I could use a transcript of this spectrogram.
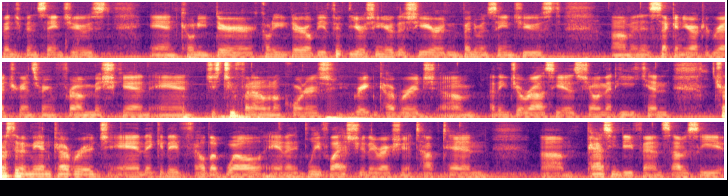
Benjamin St-Juste and Coney Durr. Coney Durr will be a fifth-year senior this year, and Benjamin St-Juste um, in his second year after grad transferring from Michigan, and just two phenomenal corners, great in coverage. Um, I think Joe Rossi has shown that he can trust him in man coverage, and they they've held up well. And I believe last year they were actually a top ten um, passing defense. Obviously, a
